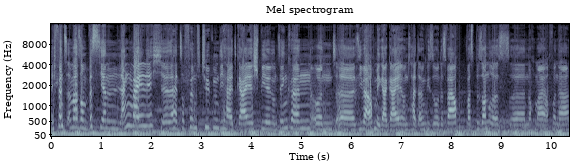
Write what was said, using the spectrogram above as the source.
Ich finde es immer so ein bisschen langweilig. Halt so fünf Typen, die halt geil spielen und singen können. Und äh, sie war auch mega geil und hat irgendwie so, das war auch was Besonderes äh, nochmal, auch von der,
